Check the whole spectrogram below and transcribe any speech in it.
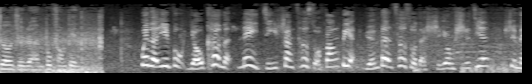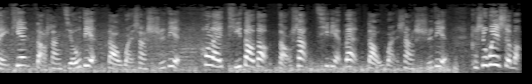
就觉得很不方便。为了应付游客们内急上厕所方便，原本厕所的使用时间是每天早上九点到晚上十点，后来提早到早上七点半到晚上十点。可是为什么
